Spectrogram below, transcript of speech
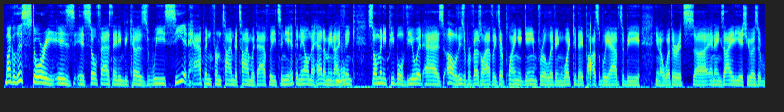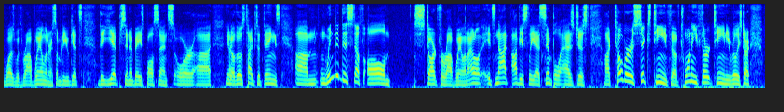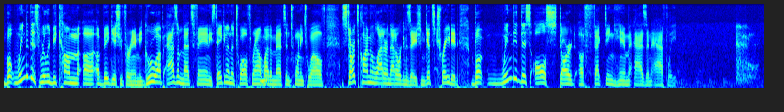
Michael, this story is is so fascinating because we see it happen from time to time with athletes, and you hit the nail on the head. I mean, mm-hmm. I think so many people view it as, oh, these are professional athletes; they're playing a game for a living. What could they possibly have to be, you know, whether it's uh, an anxiety issue as it was with Rob Whalen, or somebody who gets the yips in a baseball sense, or uh, you know those types of things. Um, when did this stuff all? Start for Rob Whalen. I don't. It's not obviously as simple as just October 16th of 2013. He really started. But when did this really become uh, a big issue for him? He grew up as a Mets fan. He's taken in the 12th round by the Mets in 2012. Starts climbing the ladder in that organization. Gets traded. But when did this all start affecting him as an athlete?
